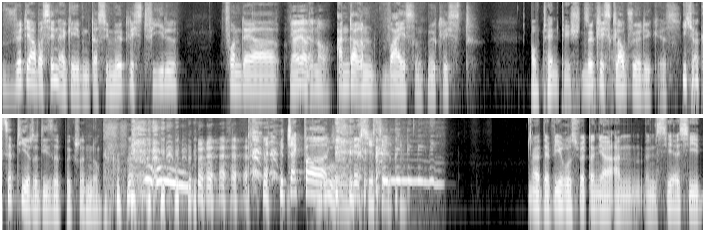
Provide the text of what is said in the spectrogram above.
wird ja aber Sinn ergeben, dass sie möglichst viel von der Ja, ja, genau. anderen weiß und möglichst, Authentisch. zu möglichst glaubwürdig ist. Ich akzeptiere diese Begründung. Jackpot! Uh. Ja, der Virus wird dann ja an im CIC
